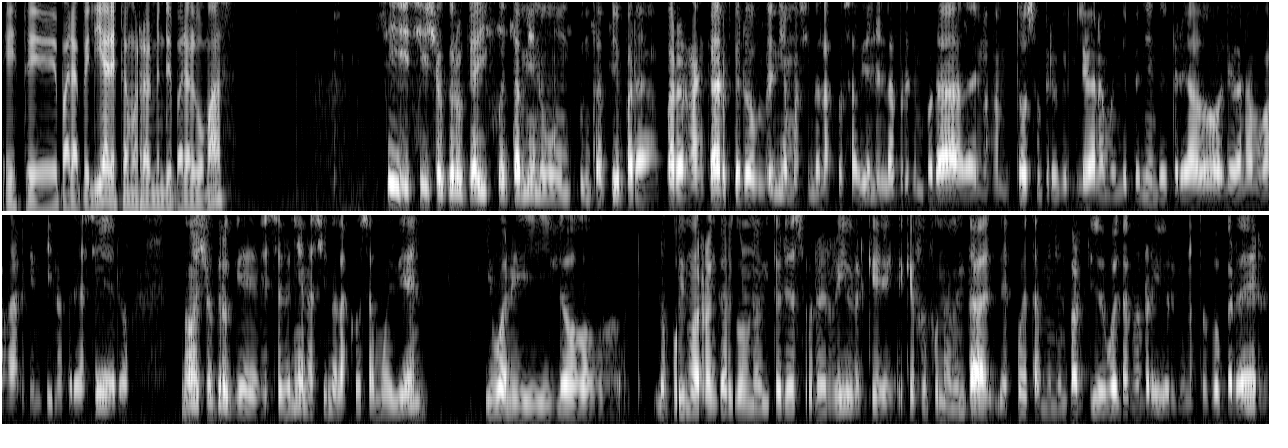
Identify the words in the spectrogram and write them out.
este, para pelear, estamos realmente para algo más? Sí, sí, yo creo que ahí fue también un puntapié para, para arrancar, pero veníamos haciendo las cosas bien en la pretemporada, en los amistosos, creo que le ganamos a Independiente 3 a 2, le ganamos a Argentino 3 a 0. No, yo creo que se venían haciendo las cosas muy bien y bueno, y lo, lo pudimos arrancar con una victoria sobre River que, que, fue fundamental. Después también el partido de vuelta con River que nos tocó perder,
